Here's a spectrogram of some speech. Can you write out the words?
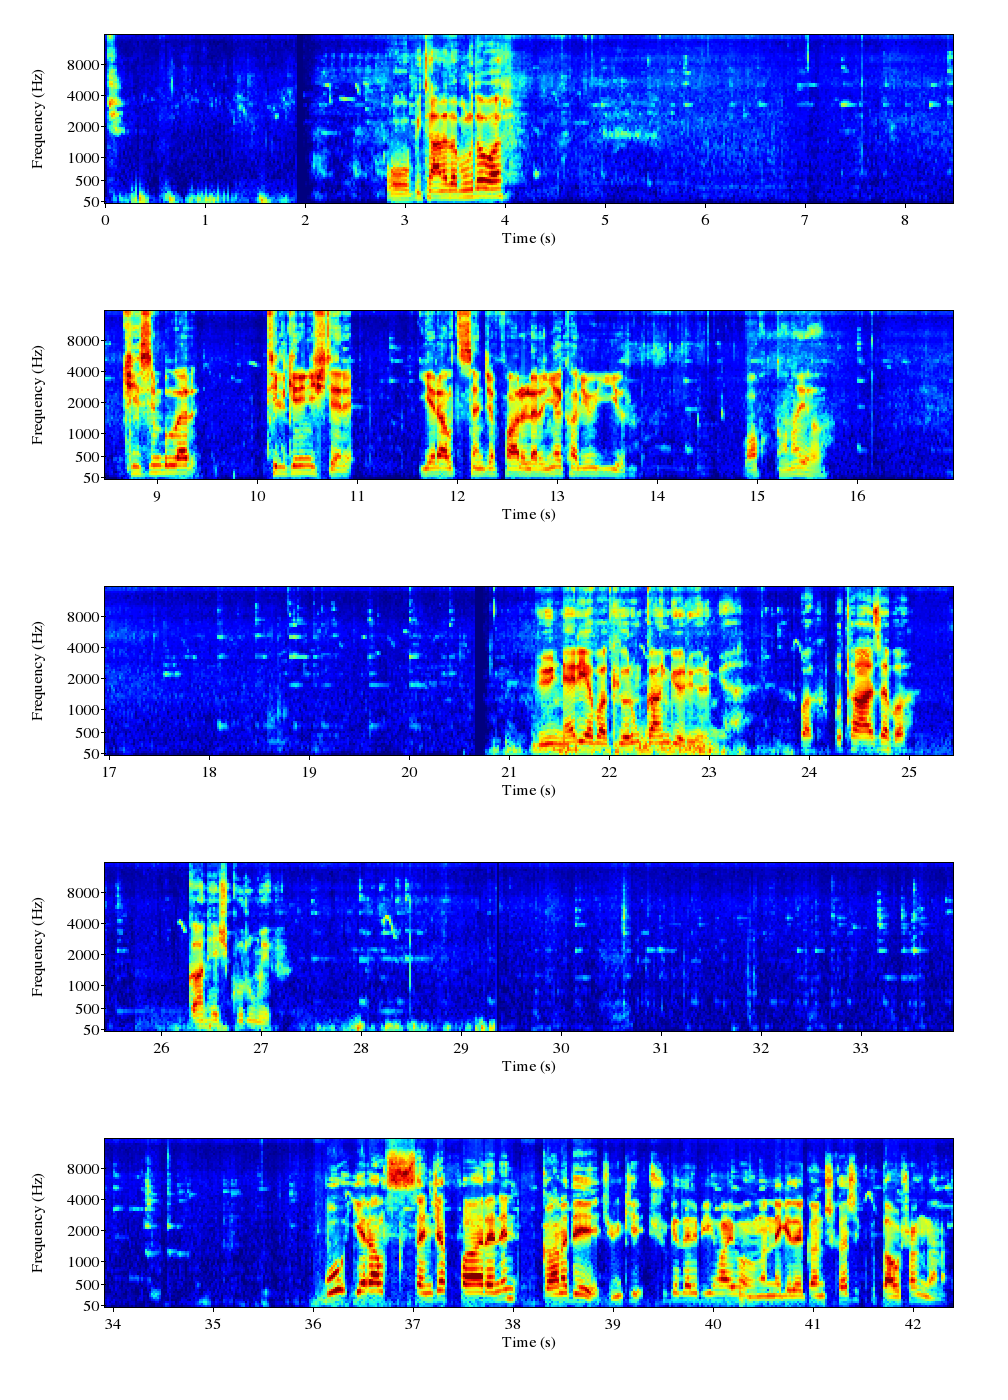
O bir tane de burada var. Kesin bunlar tilkinin işleri. Yeraltı sence farelerin yakalıyor yiyor. Bak kana ya. Gün nereye bakıyorum kan görüyorum ya. Bak bu taze bak. Kan hiç kurumayıp. Bu yeraltı sence farenin kanı değil. Çünkü şu kadar bir hayvan. Ondan ne kadar kan çıkacak? Bu tavşan kanı.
